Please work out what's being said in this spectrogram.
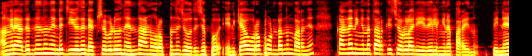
അങ്ങനെ അതിൽ നിന്ന് നിന്റെ ജീവിതം രക്ഷപ്പെടുമെന്ന് എന്താണ് ഉറപ്പെന്ന് ചോദിച്ചപ്പോൾ എനിക്ക് ആ ഉറപ്പുണ്ടെന്നും പറഞ്ഞ് കണ്ണൻ ഇങ്ങനെ തർക്കിച്ചുള്ള രീതിയിൽ ഇങ്ങനെ പറയുന്നു. പിന്നെ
